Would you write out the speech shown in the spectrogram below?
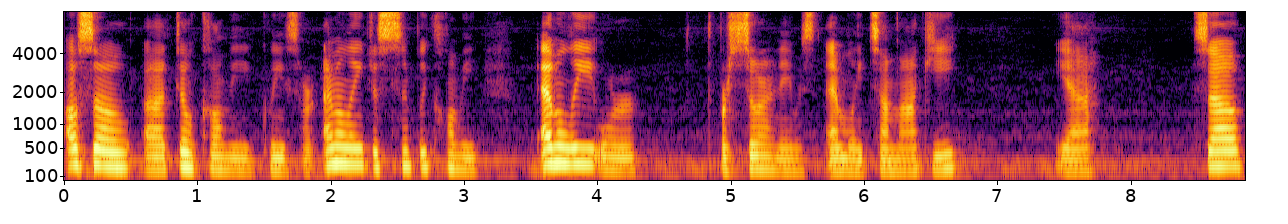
Also, uh, don't call me Green Star Emily. Just simply call me Emily, or the persona name is Emily Tamaki. Yeah. So,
